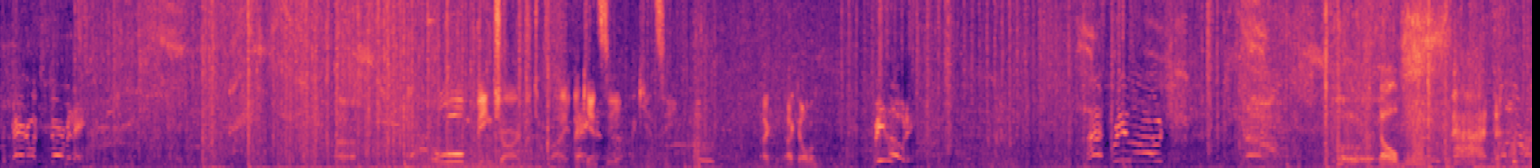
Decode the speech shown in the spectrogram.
Prepare to exterminate. Oh, I'm being charged. I, I can't see. I can't see. I, I killed him. Reloading. Last reload. Oh,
